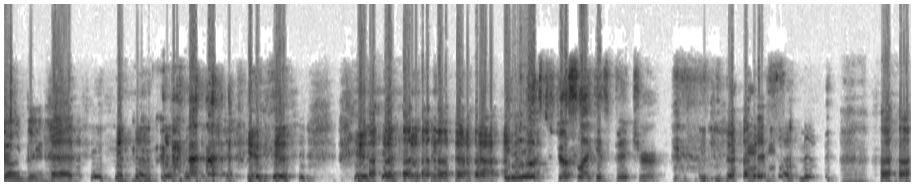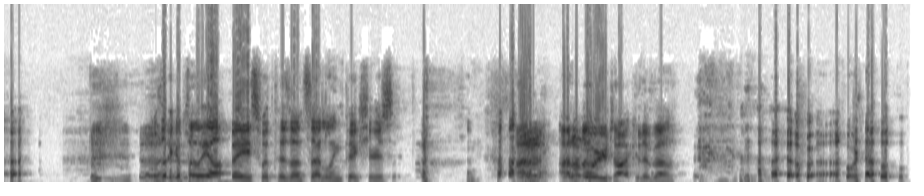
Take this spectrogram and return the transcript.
Don't do that. He looks just like his picture. Was I completely off base with his unsettling pictures? I don't. I don't know what you're talking about. oh no.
